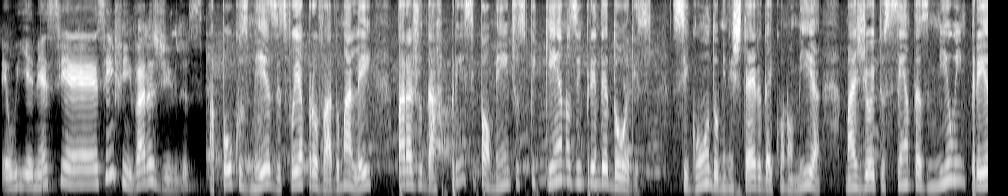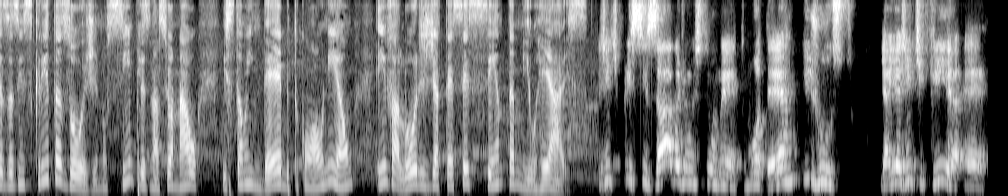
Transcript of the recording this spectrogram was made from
é o INSS, enfim, várias dívidas. Há poucos meses foi aprovada uma lei para ajudar principalmente os pequenos empreendedores. Segundo o Ministério da Economia, mais de 800 mil empresas inscritas hoje no Simples Nacional estão em débito com a União em valores de até 60 mil reais. A gente precisava de um instrumento moderno e justo. E aí a gente cria é,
